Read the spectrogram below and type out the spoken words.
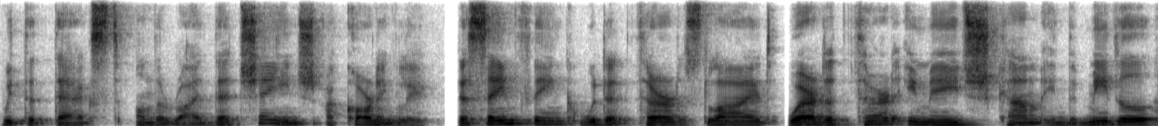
with the text on the right that change accordingly. The same thing with the third slide where the third image come in the middle,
